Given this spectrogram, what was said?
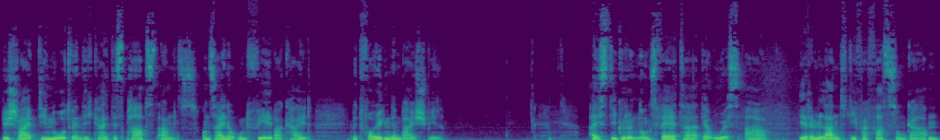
beschreibt die Notwendigkeit des Papstamts und seiner Unfehlbarkeit mit folgendem Beispiel. Als die Gründungsväter der USA ihrem Land die Verfassung gaben,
